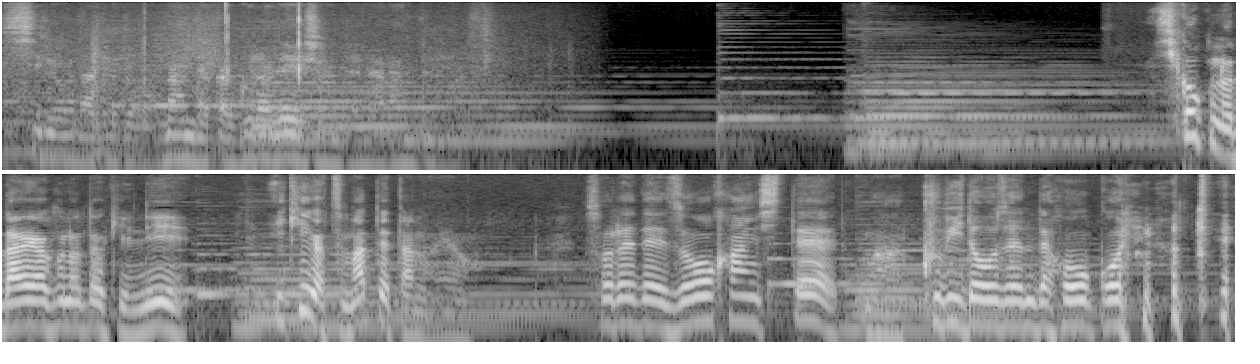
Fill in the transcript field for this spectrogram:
資料だけどなんだかグラデーションで並四国の大学の時に息が詰まってたのよ。それで造反して、まあ、首同然で方向になって。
